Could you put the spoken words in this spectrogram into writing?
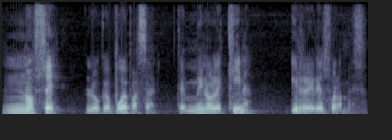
no sé lo que puede pasar. Termino la esquina y regreso a la mesa.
